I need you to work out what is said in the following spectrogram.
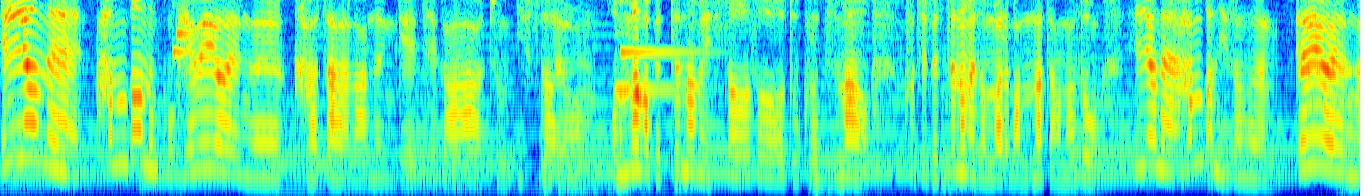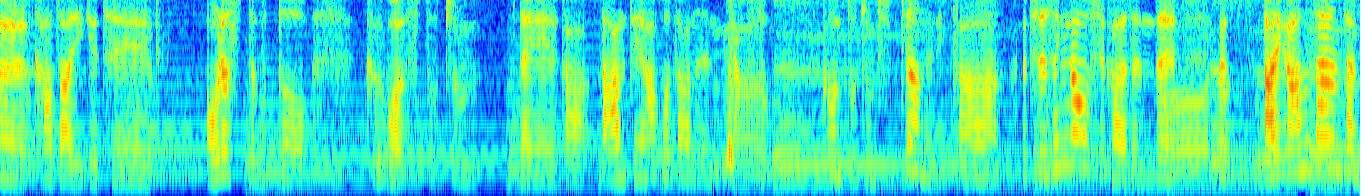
1년에 한 번은 꼭 해외여행을 가자라는 게 제가 좀 있어요. 엄마가 베트남에 있어서도 그렇지만 굳이 베트남에서 엄마를 만나지 않아도 1년에 한 번 이상은 해외여행을 가자 이게 제 어렸을 때부터 그거였어. 좀 내가 나한테 하고자 하는 약속? 그건 또 좀 쉽지 않으니까 진짜 생각 없이 가야 되는데 나이가 한 살 한살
